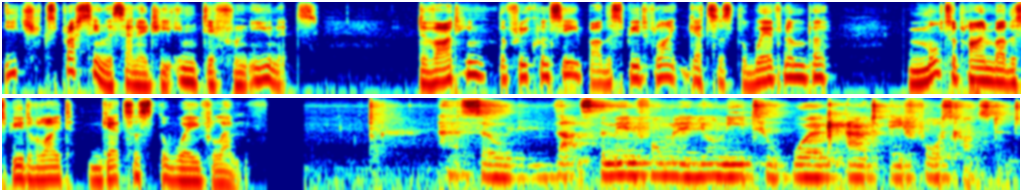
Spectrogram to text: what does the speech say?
each expressing this energy in different units. Dividing the frequency by the speed of light gets us the wave number, multiplying by the speed of light gets us the wavelength. Uh, so that's the main formula you'll need to work out a force constant.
